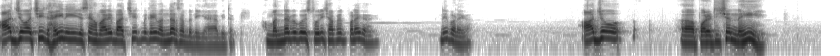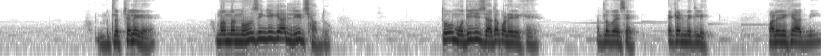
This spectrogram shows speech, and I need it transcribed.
आज जो चीज़ है ही नहीं, जैसे हमारी बातचीत में कहीं बंदर शब्द नहीं आया अभी तक। हम बंदर पे कोई स्टोरी छापे तो पड़ेगा? नहीं पड़ेगा। आज जो पॉलिटिशियन नहीं है मतलब चले गए, मैं मनमोहन सिंह जी की आज लीड छाप दूँ। तो मोदी जी ज़्यादा पढ़े लिखे हैं मतलब वैसे एकेडमिकली पढ़े लिखे आदमी।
